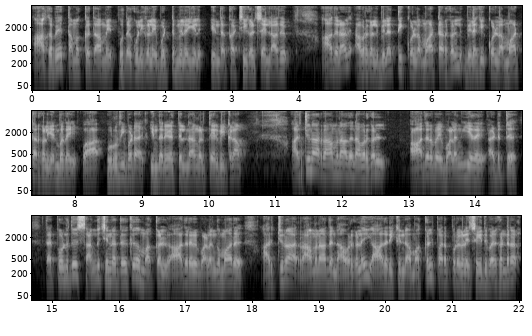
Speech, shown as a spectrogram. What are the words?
ஆகவே தமக்கு தாமே புதகுலிகளை வெட்டும் நிலையில் இந்த கட்சிகள் செல்லாது. ஆதலால் அவர்கள் விலத்தி கொள்ள மாட்டார்கள் விலகிக் கொள்ள மாட்டார்கள் என்பதை வா- உறுதிபட இந்த நேரத்தில் நாங்கள் தெரிவிக்கலாம். அர்ஜுனா ராமநாதன் அவர்கள் ஆதரவை வழங்கியதை அடுத்து தற்பொழுது சங்கு சின்னத்திற்கு மக்கள் ஆதரவை வழங்குமாறு அர்ஜுனா ராமநாதன் அவர்களை ஆதரிக்கின்ற மக்கள் பரப்புரைகளை செய்து வருகின்றனர்.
